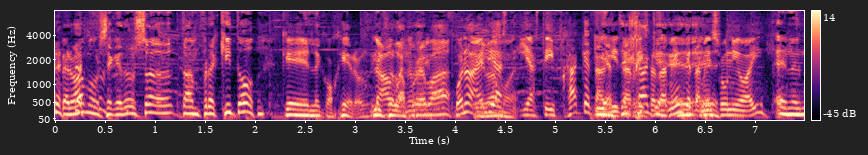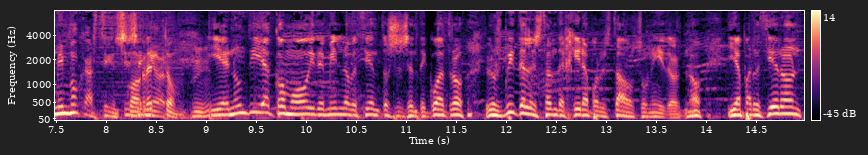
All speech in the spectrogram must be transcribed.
Pero vamos, se quedó tan fresquito que le cogieron. No, Hizo la bueno, prueba. Bueno, a él y a, vamos. y a Steve Hackett, al guitarrista también, que eh, también eh, se unió ahí. En el mismo casting, sí, Correcto. señor. Y en un día como hoy de 1964, los Beatles están de gira por Estados Unidos, ¿no? Y aparecieron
